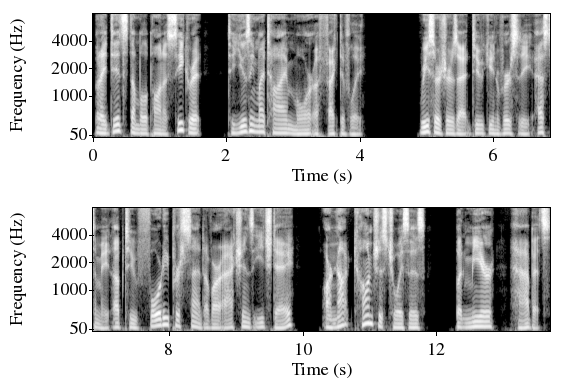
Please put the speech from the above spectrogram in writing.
but I did stumble upon a secret to using my time more effectively. Researchers at Duke University estimate up to 40% of our actions each day are not conscious choices, but mere habits.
